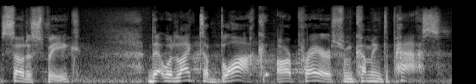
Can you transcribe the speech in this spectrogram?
so to speak, that would like to block our prayers from coming to pass.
